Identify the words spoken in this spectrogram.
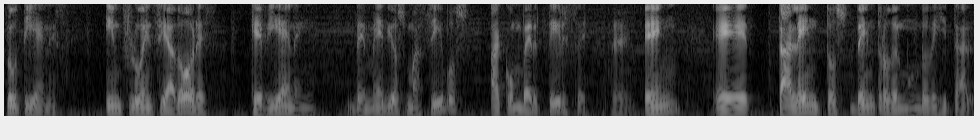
tú tienes influenciadores que vienen de medios masivos a convertirse Sí. en eh, talentos dentro del mundo digital.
